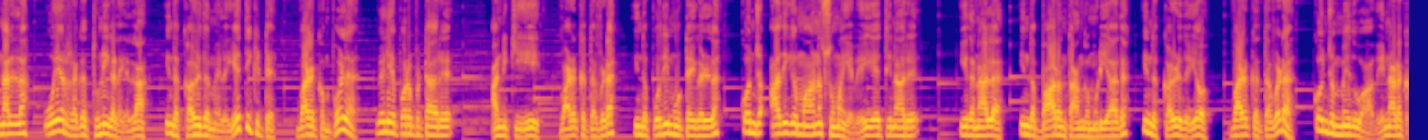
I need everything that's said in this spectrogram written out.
நல்ல உயர் ரக துணிகளை எல்லாம் இந்த கழுத மேல ஏத்திக்கிட்டு வழக்கம் போல வெளியே புறப்பட்டாரு. அன்னைக்கு வழக்கத்தை விட இந்த பொதி மூட்டைகள்ல கொஞ்சம் அதிகமான சுமையவே ஏத்தினாரு. இதனால இந்த பாரம் தாங்க முடியாத இந்த கழுதையோ வழக்கத்தை விட கொஞ்சம் மெதுவாவே நடக்க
